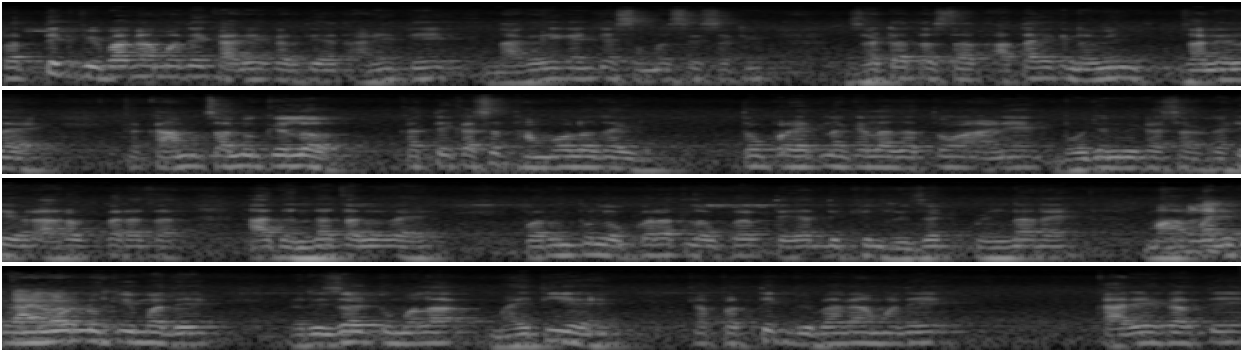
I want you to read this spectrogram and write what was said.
प्रत्येक विभागामध्ये कार्यकर्ते आहेत आणि ते नागरिकांच्या समस्येसाठी झटत असतात. आता एक नवीन झालेलं आहे. का काम चालू केलं का ते कसं थांबवलं जाईल? तो प्रयत्न केला जातो आणि भोजन विकास आघाडीवर आरोप करायचा. हा धंदा चालू आहे. परंतु लवकरात लवकर त्याच्यात देखील रिझल्ट मिळणार आहे. महापालिका? निवडणुकीमध्ये रिझल्ट तुम्हाला माहिती आहे का? प्रत्येक विभागामध्ये कार्यकर्ते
